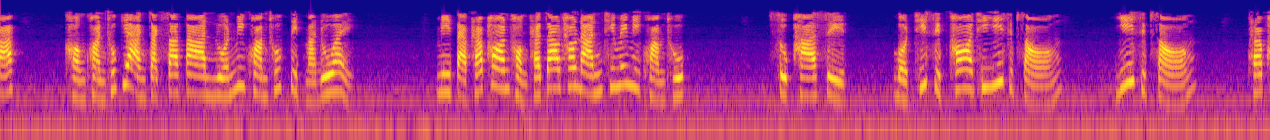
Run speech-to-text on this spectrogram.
รัก ของขวัญทุกอย่างจากซาตานล้วนมีความทุกข์ติดมาด้วย มีแต่พระพรของพระเจ้าเท่านั้นที่ไม่มีความทุกข์ สุภาษิต บทที่สิบข้อที่ยี่สิบสอง ยี่สิบสองพระพ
